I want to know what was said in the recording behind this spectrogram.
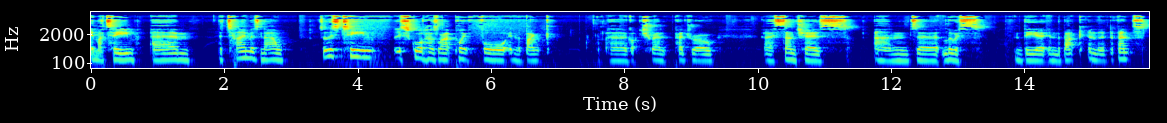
in my team. Um, the time is now. So this team this squad has like 0.4 in the bank. Uh, got Trent, Pedro, uh, Sanchez, and uh, Lewis in the uh, in the back in the defence.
